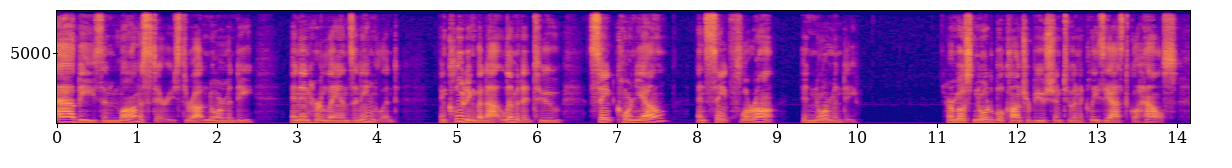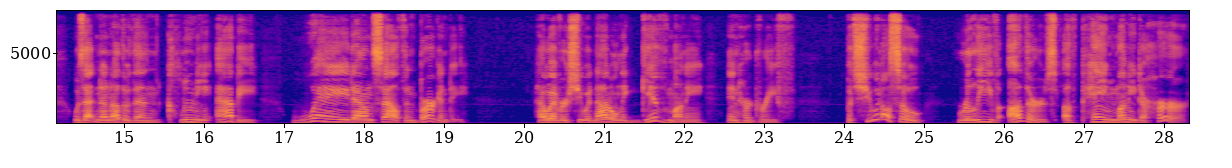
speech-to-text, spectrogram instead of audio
abbeys and monasteries throughout Normandy and in her lands in England, including but not limited to St. Cornel and St. Florent in Normandy. Her most notable contribution to an ecclesiastical house was at none other than Cluny Abbey, way down south in Burgundy. However, she would not only give money in her grief, but she would also relieve others of paying money to her.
